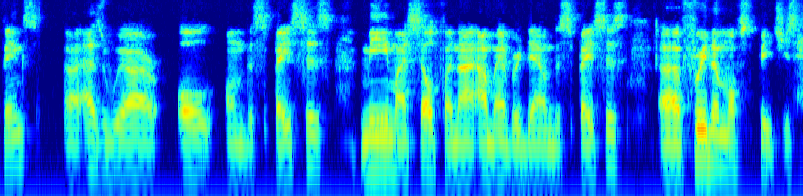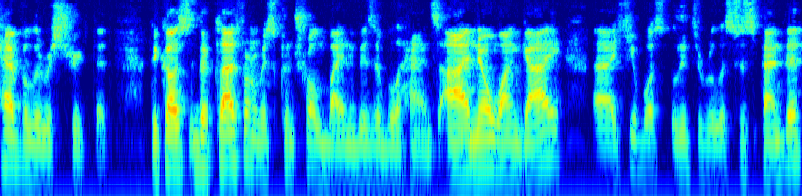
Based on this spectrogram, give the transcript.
things uh, as we are all on the spaces me myself and I, i'm every day on the spaces uh, freedom of speech is heavily restricted because the platform is controlled by invisible hands. I know one guy uh, he was literally suspended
